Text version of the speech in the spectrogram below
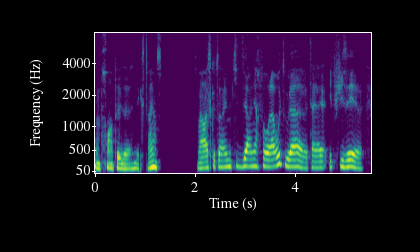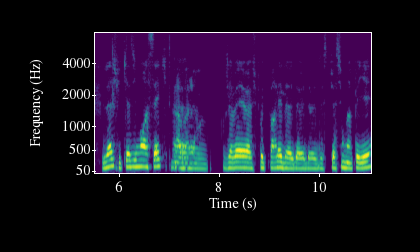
on prend un peu d'expérience. Alors, est-ce que tu en as une petite dernière pour la route ou là, t'as épuisé Là, je suis quasiment à sec. Ah, J'avais, je peux te parler de, de, de, de situation d'impayé,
